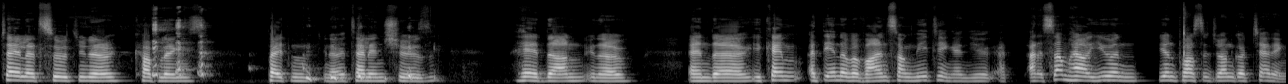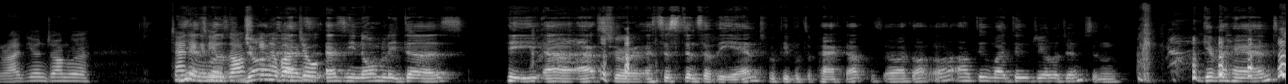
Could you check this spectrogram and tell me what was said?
tailored suit, you know, couplings, patent, you know, Italian shoes, hair done, you know. And uh, you came at the end of a Vinesong meeting, and you and somehow you and you and Pastor John got chatting, right? You and John were chatting, Yes, and he was asking John, about as, your as he normally does, he uh, asks for assistance at the end for people to pack up. So I thought, oh, I'll do my due diligence and give a hand.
